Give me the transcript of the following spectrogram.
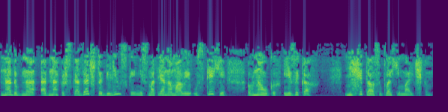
Надобно, однако ж сказать, что Белинский, несмотря на малые успехи в науках и языках, не считался плохим мальчиком.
